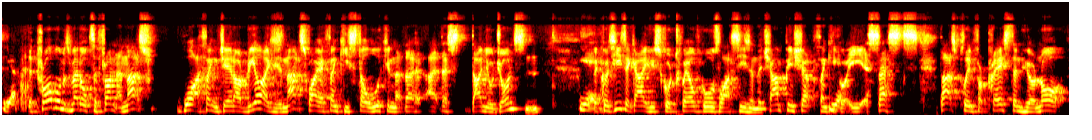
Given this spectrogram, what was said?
yeah. The problem's middle to front, and that's what I think Gerrard realises, and that's why I think he's still looking at, at this Daniel Johnson. Yeah. Because he's a guy who scored 12 goals last season in the Championship. I think he yeah. got eight assists. That's playing for Preston, who are not,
